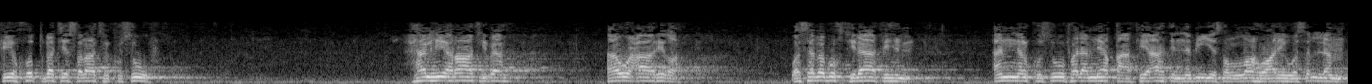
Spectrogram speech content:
في خطبة صلاة الكسوف. هل هي راتبة أو عارضة؟ وسبب اختلافهم أن الكسوف لم يقع في عهد النبي صلى الله عليه وسلم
